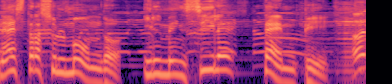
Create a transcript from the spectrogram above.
Finestra sul mondo, il mensile Tempi. Oh.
